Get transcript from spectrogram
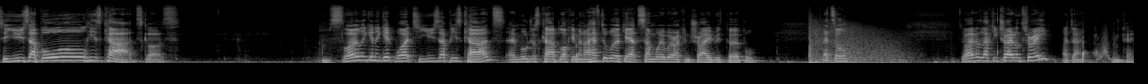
to use up all his cards, guys. I'm slowly going to get white to use up his cards, and we'll just card block him, and I have to work out somewhere where I can trade with purple. That's all. Do I have a lucky trade on three? I don't. Okay.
